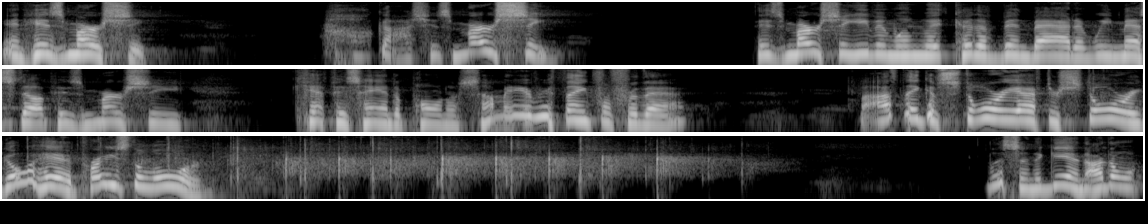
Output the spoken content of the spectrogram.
in His mercy, oh gosh, His mercy, His mercy, even when it could have been bad and we messed up, His mercy kept His hand upon us. How many of you are thankful for that? I think of story after story. Go ahead, praise the Lord. Listen, again, I don't,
